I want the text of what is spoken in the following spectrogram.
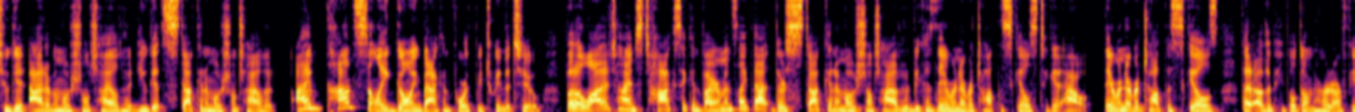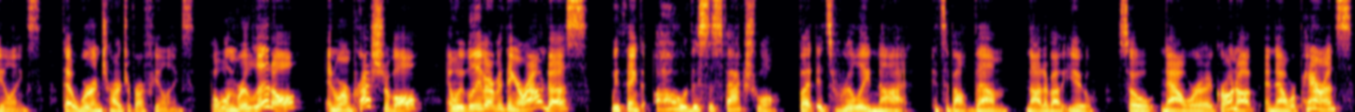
to get out of emotional childhood. You get stuck in emotional childhood. I'm constantly going back and forth between the two. But a lot of times, toxic environments like that, they're stuck in emotional childhood because they were never taught the skills to get out. They were never taught the skills that other people don't hurt our feelings, that we're in charge of our feelings. But when we're little and we're impressionable and we believe everything around us, we think, oh, this is factual. But it's really not. It's about them, not about you. So now we're a grown up and now we're parents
